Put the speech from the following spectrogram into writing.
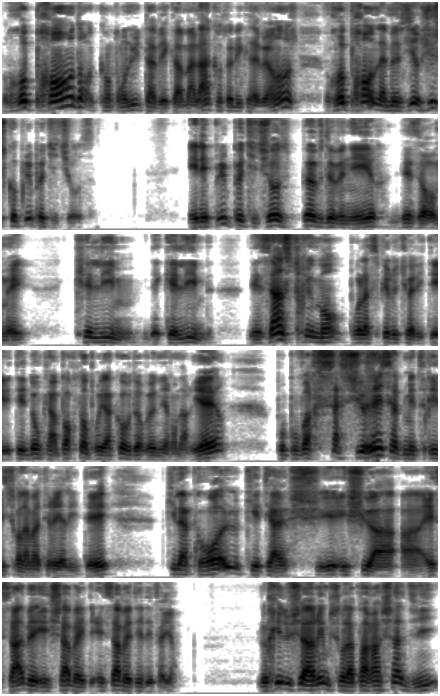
reprendre, quand on lutte avec un malin, quand on lutte avec un ange, reprendre la mesure jusqu'aux plus petites choses. Et les plus petites choses peuvent devenir désormais kelim, des kelim, des instruments pour la spiritualité. Il était donc important pour Yaakov de revenir en arrière pour pouvoir s'assurer cette maîtrise sur la matérialité, qu'il a rôle qui était échu à, à Esav et Esav a, été, défaillant. Le Chidush Harim sur la paracha dit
